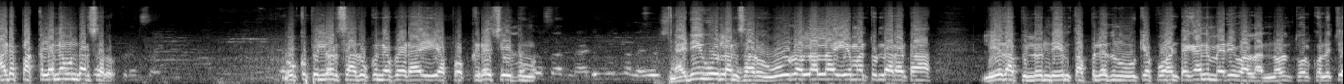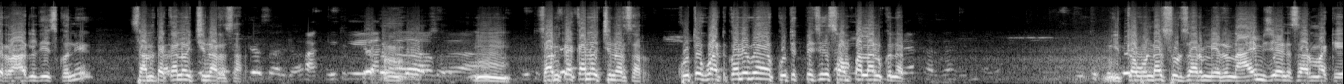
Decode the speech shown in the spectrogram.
ఆడ పక్కలోనే ఉంటారు సార్. ఒక్క పిల్లడు చదువుకునే పేడ ఈ అప్ప ఒక్కడే చేద్దాము. నడి ఊర్లను సార్ ఊర్లలో ఏమంటున్నారట? లేదా పిల్లంది ఏం తప్పలేదు నువ్వు ఊకే పో అంటే కానీ మరి వాళ్ళ అన్నోళ్ళని తోలుకొని వచ్చి రాడ్లు తీసుకొని చంపెక్కని వచ్చినారు సార్. చంపెక్కని వచ్చినారు సార్. కుతుకు పట్టుకొని కుతుకు పిసికి చంపాలనుకున్నారు. ఇట్లా ఉండదు చూడు సార్ మీరు న్యాయం చేయండి సార్ మాకి.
